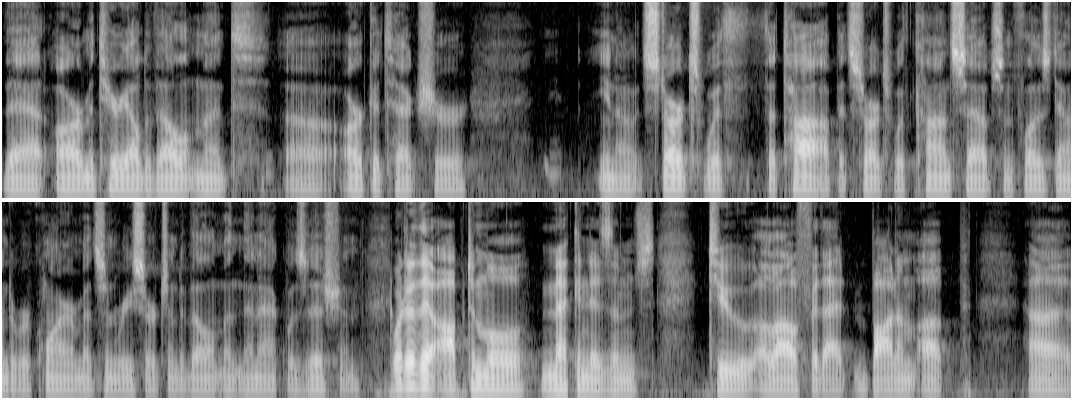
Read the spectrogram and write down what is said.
that our material development uh, architecture you know, it starts with the top. It starts with concepts and flows down to requirements and research and development, and then acquisition. What are the optimal mechanisms to allow for that bottom up uh,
